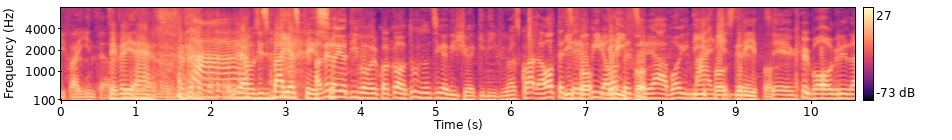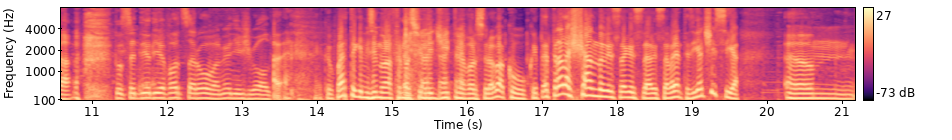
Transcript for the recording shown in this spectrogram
Ti fai Inter. Ti fai- eh. non- Diciamo, si sbaglia spesso. Almeno io tifo per qualcosa, tu non si capisce per chi tifi. Una squadra, una volta in Tifo Serie B, una volta in. Serie A, poi il Tifo Manchester. grifo. Sì, che ipocrita. Ti ho sentito dire Forza Roma almeno dieci volte. Vabbè, ecco, a parte che mi sembra un'affermazione legittima, forse, ma comunque, tra- tralasciando questa, questa, questa parentesi calcistica, ehm,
